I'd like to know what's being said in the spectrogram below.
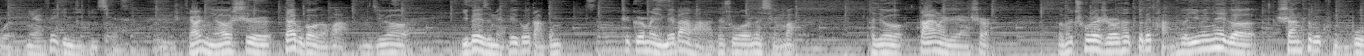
我免费给你一笔钱，假如你要是待不够的话，你就要。一辈子免费给我打工，这哥们儿也没办法，他说那行吧，他就答应了这件事儿。等他出来的时候，他特别忐忑，因为那个山特别恐怖，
